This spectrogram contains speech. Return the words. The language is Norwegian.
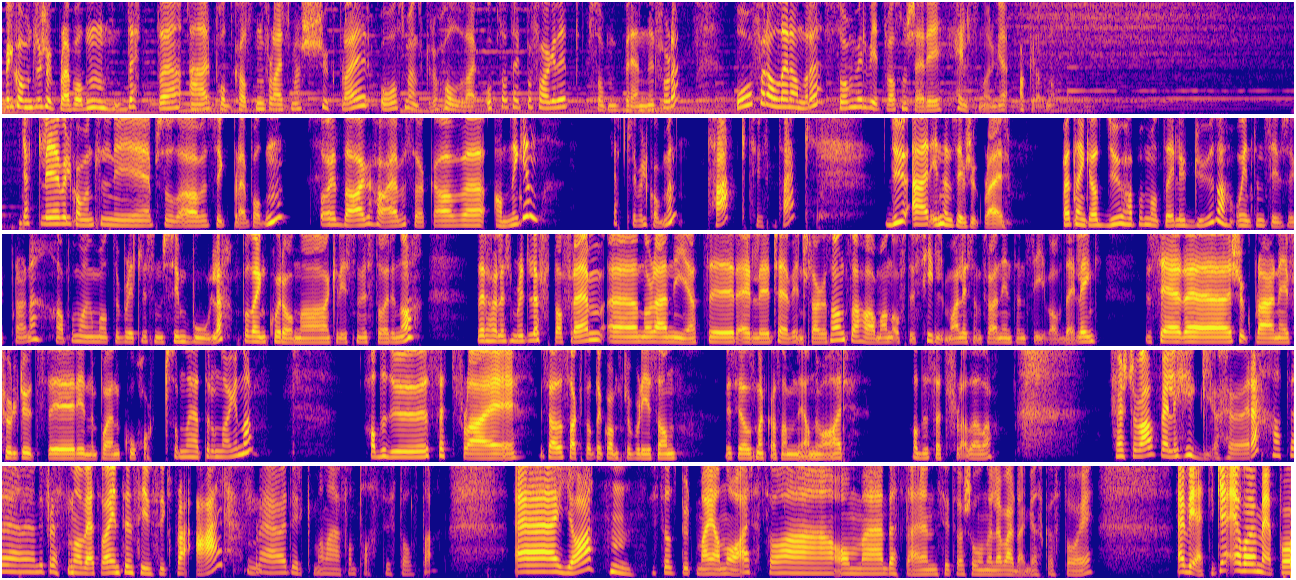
Velkommen til Sjukepleierpodden. Dette er podkasten for deg som er sjukepleier, og som ønsker å holde deg oppdatert på faget ditt, som brenner for det, og for alle dere andre som vil vite hva som skjer i Helse-Norge akkurat nå. Hjertelig velkommen til en ny episode av Sykepleierpodden. Og i dag har jeg besøk av eh, Anniken. Hjertelig velkommen. Takk. Tusen takk. Du er intensivsykepleier. Og jeg tenker at du har på en måte, eller du da, og intensivsykepleierne har på mange måter blitt liksom symbolet på den koronakrisen vi står i nå. Dere har liksom blitt løfta frem eh, når det er nyheter eller TV-innslag og sånn, så har man ofte filma liksom fra en intensivavdeling. Du ser eh, sykepleierne i fullt utstyr inne på en kohort, som det heter om dagen, da. Hadde du sett for deg, hvis jeg hadde sagt at det kom til å bli sånn, hvis vi hadde snakka sammen i januar, hadde du sett for deg det da? Først og alt, veldig hyggelig å høre at eh, de fleste nå vet hva intensivsykepleie er. For det er jo et yrke man er fantastisk stolt av. Eh, ja, hm. hvis du hadde spurt meg i januar så eh, om eh, dette er en situasjon eller hverdag jeg skal stå i Jeg vet ikke. Jeg var jo med på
